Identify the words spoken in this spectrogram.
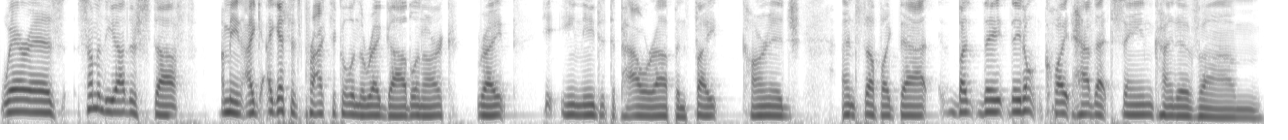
Whereas some of the other stuff, I mean, I, I guess it's practical in the Red Goblin arc, right? He, he needs it to power up and fight Carnage and stuff like that. But they, they don't quite have that same kind of um,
